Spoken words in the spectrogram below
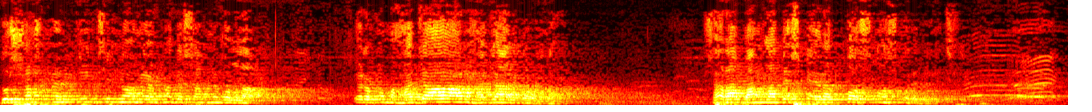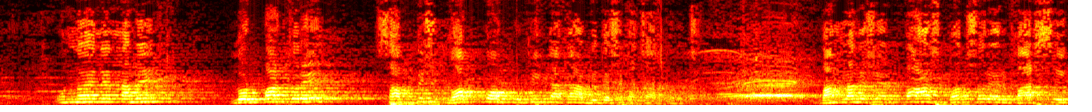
দুঃশাসনের তিন চিহ্ন আমি আপনাদের সামনে বললাম। এরকম হাজার হাজার ঘটনা। সারা বাংলাদেশকে এরা তসমস করে দিয়েছে উন্নয়নের নামে লুটপাট করে ছাব্বিশ লক্ষ কোটি টাকা বিদেশে পাচার করেছে। বাংলাদেশের পাঁচ বছরের বার্ষিক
